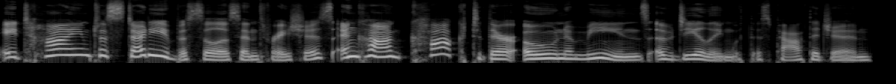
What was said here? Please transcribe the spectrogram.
a time to study Bacillus anthracis and concoct their own means of dealing with this pathogen.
